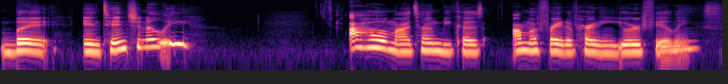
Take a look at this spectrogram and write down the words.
But intentionally, I hold my tongue because I'm afraid of hurting your feelings.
